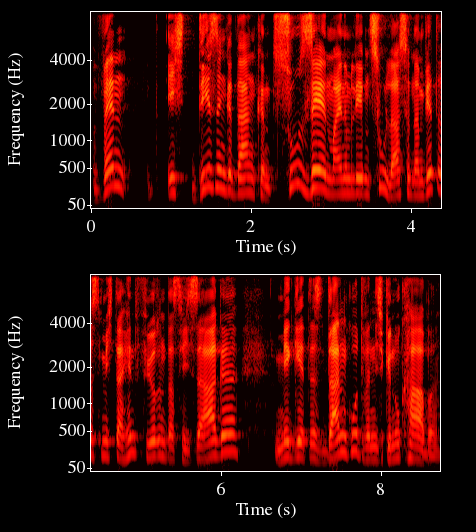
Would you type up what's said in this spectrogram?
wenn ich diesen Gedanken zu sehr in meinem Leben zulasse, dann wird es mich dahin führen, dass ich sage, mir geht es dann gut, wenn ich genug habe.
